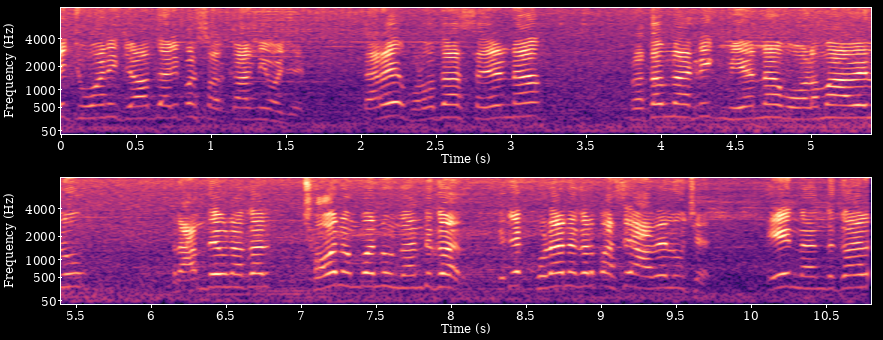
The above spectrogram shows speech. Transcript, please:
એ જોવાની જવાબદારી પણ સરકારની હોય છે. ત્યારે વડોદરા શહેરના પ્રથમ નાગરિક મેયરના વોર્ડમાં આવેલું રામદેવનગર છ નંબરનું નંદઘર, કે જે ખોડાનગર પાસે આવેલું છે, એ નંદઘર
